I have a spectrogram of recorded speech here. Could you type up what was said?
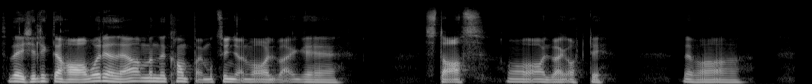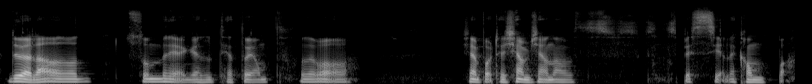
Så det er ikke slik det har vært, det, ja, men kampene mot Sunndal var allveg eh, stas og allveg artig. Det var dueller, og som regel tett og jevnt. Så det var kjempeartig. Kommer ikke igjen av spesielle kamper.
